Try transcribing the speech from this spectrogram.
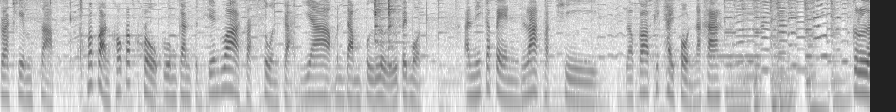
กระเทียมสับเมื่อก่อนเขาก็โขลกรวมกันแต่เรียนว่าสัดส่วนกะยามันดำปือหรือไปหมด อันนี้ก็เป็นรากผักชี แล้วก็พริกไทยป่นนะคะ เกลือ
